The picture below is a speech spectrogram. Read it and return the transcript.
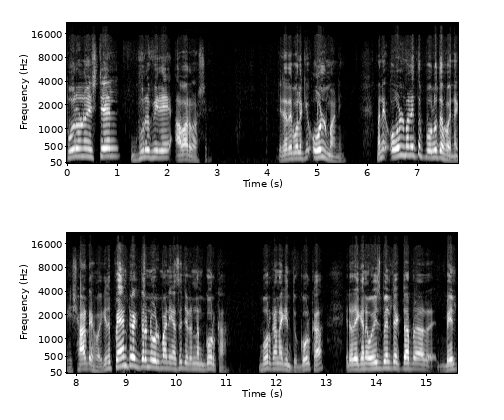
পুরনো স্টাইল ঘুরে ফিরে আবারও আসে। এটারে বলে কি ওল্ড মানি মানে ওল্ড মানি তো পোলোতে হয় নাকি, শার্টে হয়, কিন্তু প্যান্টও এক ধরনের ওল্ড মানি আছে যেটার নাম গোর্খা। বোরখা না কিন্তু, গোর্খা। এটার এখানে ওয়েস্ট বেল্টে একটা আপনার বেল্ট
